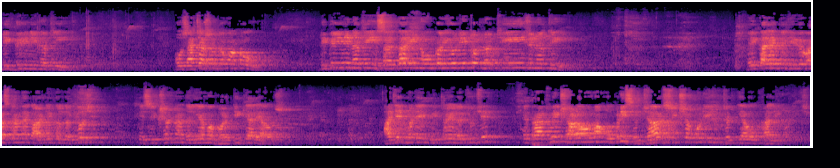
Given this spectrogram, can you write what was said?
ડિગ્રીની નથી. બહુ સાચા શબ્દોમાં કહું, ડિગ્રીની નથી, સરકારી નોકરીઓની તો નથી જ નથી. ગઈકાલે મેં દિવ્ય ભાસ્કરમાં એક આર્ટિકલ લખ્યો છે કે શિક્ષણના દરિયામાં ભરતી ક્યારે આવશે? આજે મને એક મિત્રએ લખ્યું છે કે પ્રાથમિક શાળાઓમાં ઓગણીસ હજાર શિક્ષકોની જગ્યાઓ ખાલી પડી છે.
